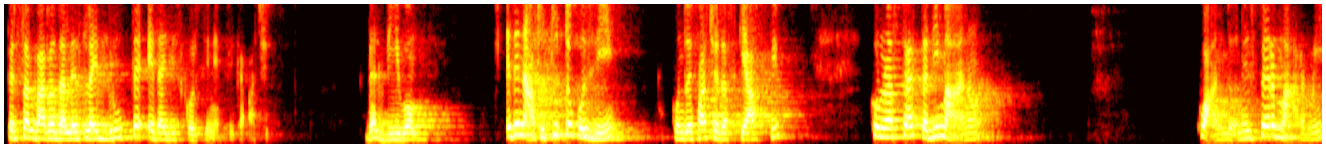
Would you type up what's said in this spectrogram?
per salvarlo dalle slide brutte e dai discorsi inefficaci, dal vivo. Ed è nato tutto così, con due facce da schiaffi, con una stretta di mano, quando nel fermarmi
